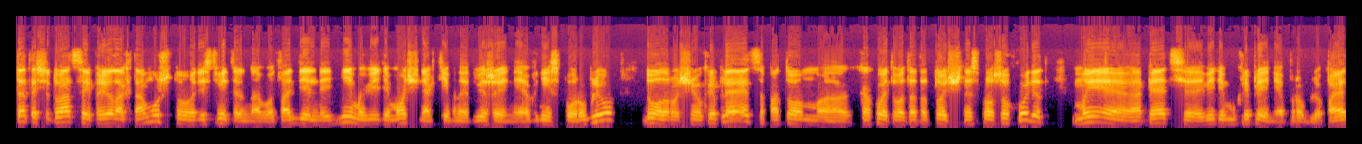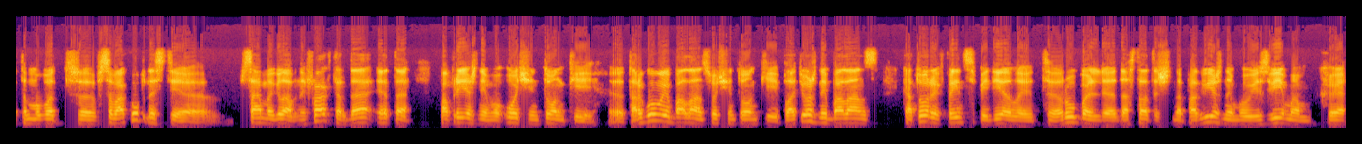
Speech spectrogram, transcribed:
эта ситуация и привела к тому, что действительно вот в отдельные дни мы видим очень активное движение вниз по рублю, доллар очень укрепляется, потом э, какой-то вот этот точечный спрос уходит, мы опять видим укрепление по рублю. Поэтому вот э, в совокупности самый главный фактор, да, это по-прежнему очень тонкий э, торговый баланс, очень тонкий платежный баланс, который, в принципе, делает рубль достаточно подвижным и уязвимым к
